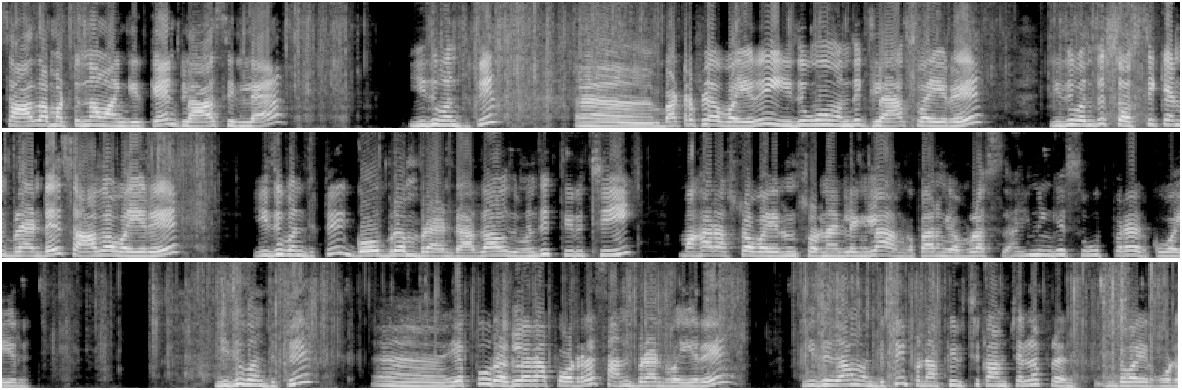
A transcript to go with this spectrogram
சாதா மட்டும்தான் வாங்கியிருக்கேன் கிளாஸ் இல்லை. இது வந்துட்டு பட்டர்ஃப்ளை ஒயரு இதுவும் வந்து கிளாஸ் ஒயரு இது வந்து சொஸ்திகன் பிராண்டு சாதா ஒயரு இது வந்துட்டு கோபுரம் பிராண்டு அதாவது வந்து திருச்சி மகாராஷ்டிரா ஒயருன்னு சொன்னேன் இல்லைங்களா? அங்கே பாருங்கள் எவ்வளோ சைனிங்கே சூப்பராக இருக்கும் ஒயரு இது வந்துட்டு எப்போ ரெகுலராக போடுற சன் பிராண்ட் ஒயரு இதுதான் வந்துட்டு இப்போ நான் பிரித்து காமிச்சேன்ல ஃப்ரெண்ட்ஸ் இந்த ஒயர் கூட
